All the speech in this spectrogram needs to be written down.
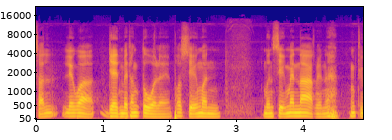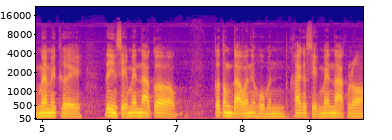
สันเรียกว่าเย็นไปทั้งตัวเลย เพราะเสียงมันเหมือนเสียงแม่นาคเลยนะถึงแม้ไม่เคย ได้ยินเสียงแม่นาคก็ก็ต้องเดาว่านี่โหมันคล้ายกับเสียงแม่นาคร้อง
